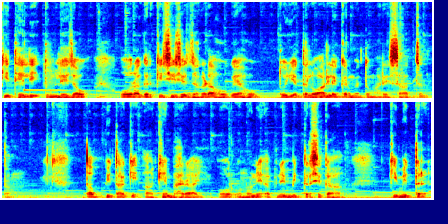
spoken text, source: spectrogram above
की थैली तुम ले जाओ और अगर किसी से झगड़ा हो गया हो तो ये तलवार लेकर मैं तुम्हारे साथ चलता हूँ। तब पिता की आँखें भर आई और उन्होंने अपने मित्र से कहा कि, मित्र,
